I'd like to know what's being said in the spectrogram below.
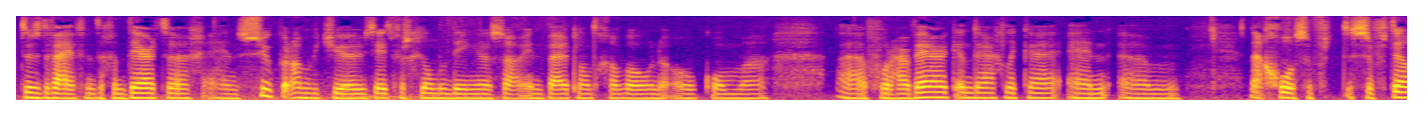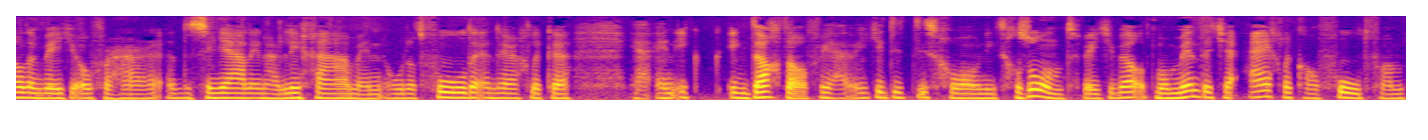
tussen de 25 en 30 en super ambitieus. Deed verschillende dingen. Zou in het buitenland gaan wonen ook om, uh, uh, voor haar werk en dergelijke. En um, nou, goh, ze, ze, vertelde een beetje over haar, de signalen in haar lichaam en hoe dat voelde en dergelijke. Ja, en ik, ik dacht al van ja, weet je, dit is gewoon niet gezond. Weet je wel, het moment dat je eigenlijk al voelt van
